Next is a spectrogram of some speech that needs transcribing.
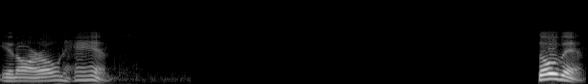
in our own hands. So then,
